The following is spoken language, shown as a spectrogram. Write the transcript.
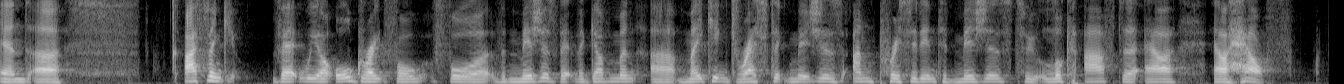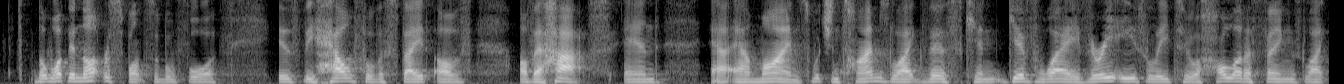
And uh, I think that we are all grateful for the measures that the government are making, drastic measures, unprecedented measures to look after our, our health. But what they're not responsible for is the health or the state of, of our hearts and our, our, minds, which in times like this can give way very easily to a whole lot of things like,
